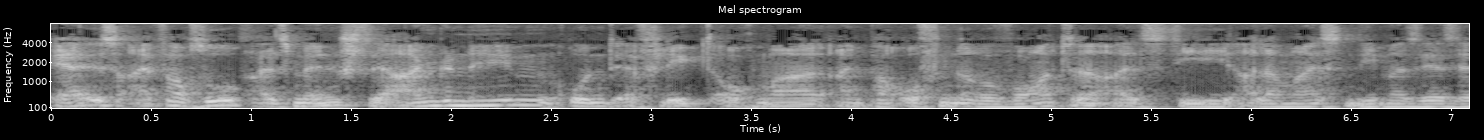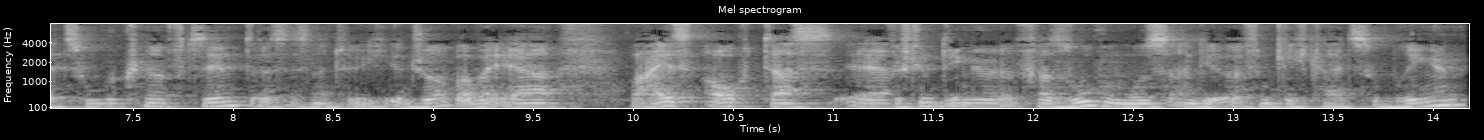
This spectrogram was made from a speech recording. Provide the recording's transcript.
er ist einfach so als Mensch sehr angenehm und er pflegt auch mal ein paar offenere Worte als die allermeisten, die immer sehr, sehr zugeknöpft sind. Das ist natürlich ihr Job, aber er weiß auch, dass er bestimmte Dinge versuchen muss, an die Öffentlichkeit zu bringen.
